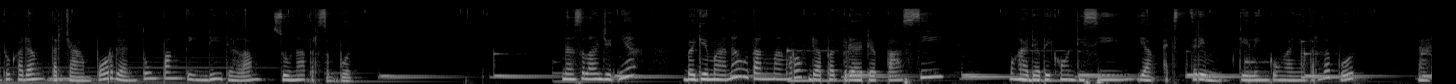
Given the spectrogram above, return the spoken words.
itu kadang tercampur dan tumpang tindih dalam zona tersebut. Nah, selanjutnya bagaimana hutan mangrove dapat beradaptasi menghadapi kondisi yang ekstrim di lingkungannya tersebut? Nah,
